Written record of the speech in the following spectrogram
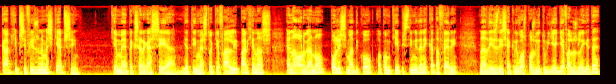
κάποιοι ψηφίζουν με σκέψη. Και με επεξεργασία. Γιατί μέσα στο κεφάλι υπάρχει ένας, ένα όργανο πολύ σημαντικό. Ακόμη και η επιστήμη δεν έχει καταφέρει να διεισδύσει ακριβώς πώς λειτουργεί. Εγκέφαλος λέγεται.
